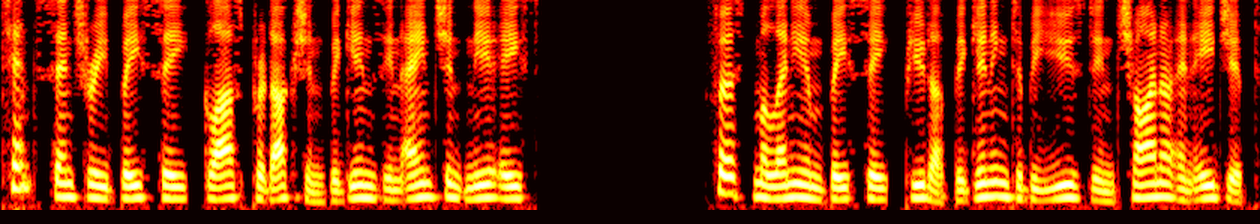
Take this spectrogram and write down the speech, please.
10th century BC – Glass production begins in ancient Near East. 1st millennium BC – Pewter beginning to be used in China and Egypt.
